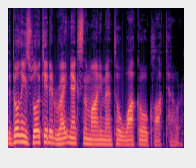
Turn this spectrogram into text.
The building is located right next to the monumental Wako clock tower.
